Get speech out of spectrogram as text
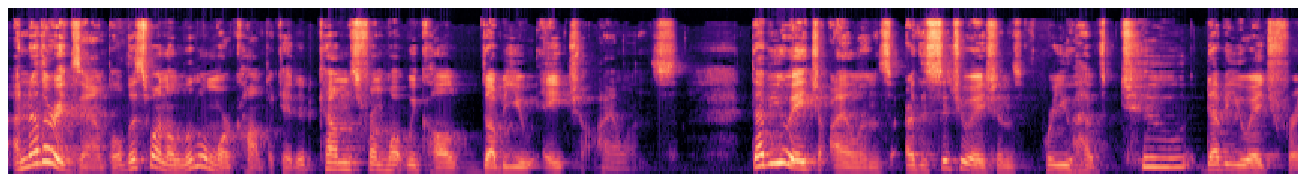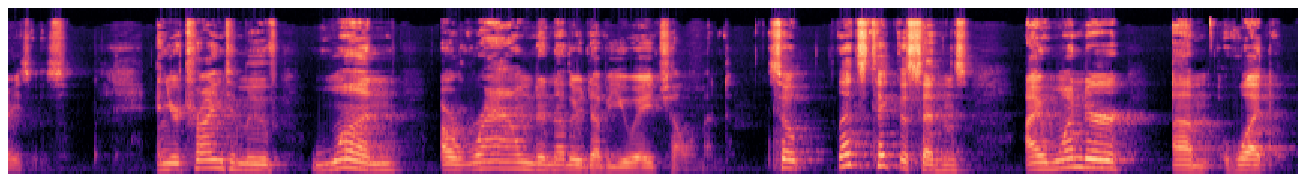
Another example, this one a little more complicated, comes from what we call WH islands. WH islands are the situations where you have two WH phrases and you're trying to move one around another WH element. So let's take the sentence, I wonder um, what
